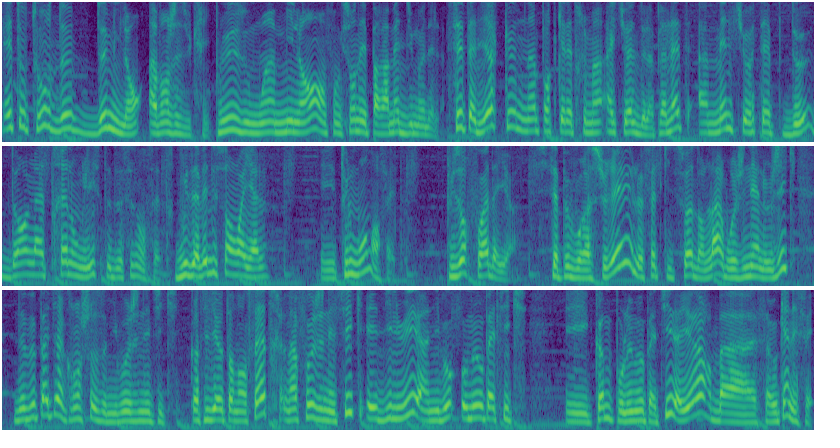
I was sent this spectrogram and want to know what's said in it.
est autour de 2000 ans avant Jésus-Christ, plus ou moins 1000 ans en fonction des paramètres du modèle. C'est-à-dire que n'importe quel être humain actuel de la planète a Mentuhotep II dans la très longue liste de ses ancêtres. Vous avez du sang royal, et tout le monde en fait. Plusieurs fois d'ailleurs. Si ça peut vous rassurer, le fait qu'il soit dans l'arbre généalogique ne veut pas dire grand chose au niveau génétique. Quand il y a autant d'ancêtres, l'info génétique est diluée à un niveau homéopathique. Et comme pour l'homéopathie d'ailleurs, bah ça n'a aucun effet.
